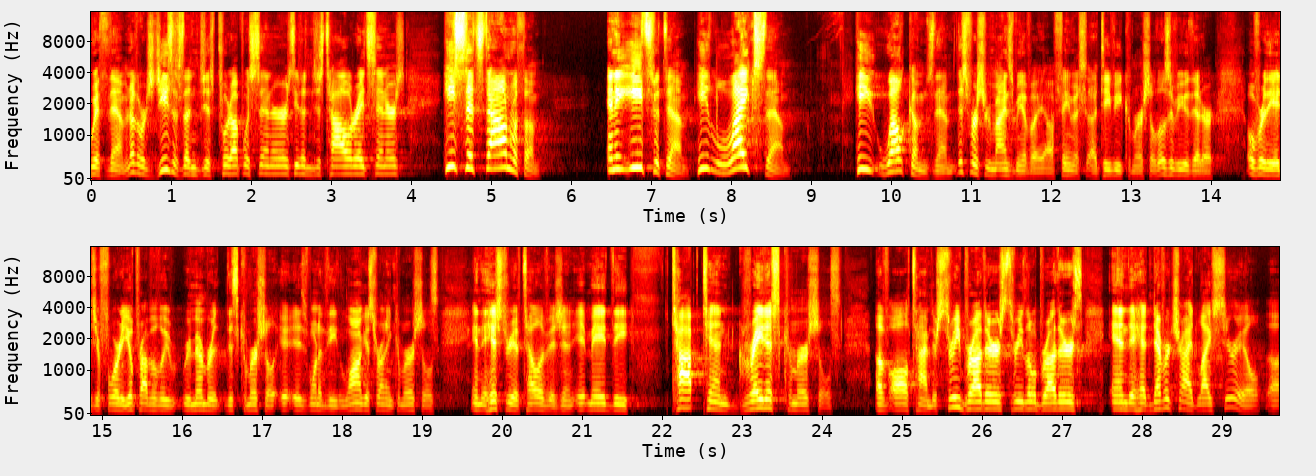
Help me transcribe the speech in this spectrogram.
with them. In other words, Jesus doesn't just put up with sinners, he doesn't just tolerate sinners. He sits down with them and he eats with them, he likes them. He welcomes them. This verse reminds me of a, a famous uh, TV commercial. Those of you that are over the age of 40, you'll probably remember this commercial. It is one of the longest running commercials in the history of television. It made the top 10 greatest commercials of all time. There's three brothers, three little brothers, and they had never tried life cereal uh,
